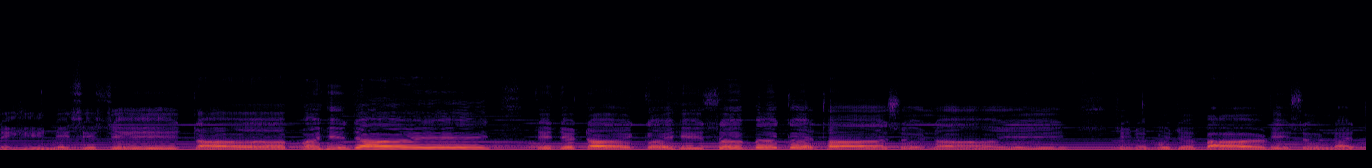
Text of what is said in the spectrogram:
तही सीता पह जाए। तिजटा कही सब कथा सुनाए। सिर भुज बाढ़ी सुनत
